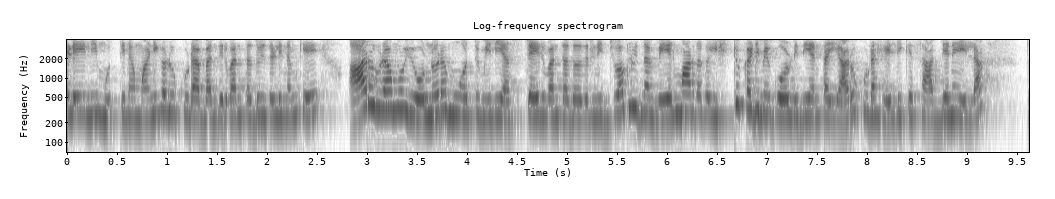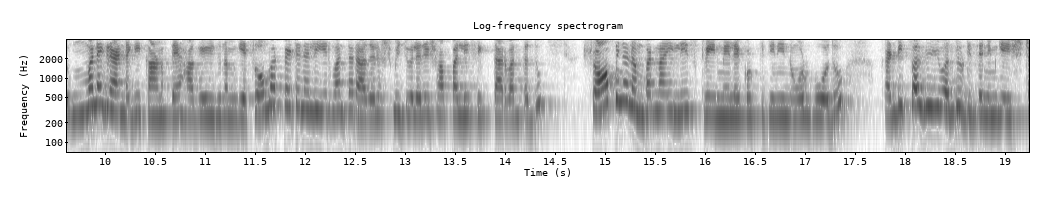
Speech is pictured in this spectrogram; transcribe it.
ಎಳೆಯಲ್ಲಿ ಮುತ್ತಿನ ಮಣಿಗಳು ಕೂಡ ಬಂದಿರುವಂತದ್ದು. ಇದರಲ್ಲಿ ನಮಗೆ ಆರು ಗ್ರಾಮು ಏಳ್ನೂರ ಮೂವತ್ತು ಮಿಲಿ ಅಷ್ಟೇ ಇರುವಂತದ್ದು. ಅದ್ರ ನಿಜವಾಗ್ಲೂ ಇದನ್ನ ವೇರ್ ಮಾಡಿದಾಗ ಇಷ್ಟು ಕಡಿಮೆ ಗೋಲ್ಡ್ ಇದೆ ಅಂತ ಯಾರು ಕೂಡ ಹೇಳಲಿಕ್ಕೆ ಸಾಧ್ಯನೇ ಇಲ್ಲ. ತುಂಬಾನೇ ಗ್ರ್ಯಾಂಡ್ ಆಗಿ ಕಾಣುತ್ತೆ. ಹಾಗೆ ಇದು ನಮಗೆ ಸೋಮರ್ಪೇಟೆನಲ್ಲಿ ಇರುವಂತಹ ರಾಜಲಕ್ಷ್ಮಿ ಜ್ಯುವೆಲರಿ ಶಾಪ್ ಅಲ್ಲಿ ಸಿಗ್ತಾ ಇರುವಂತದ್ದು. ಶಾಪಿನ ನಂಬರ್ನ ಇಲ್ಲಿ ಸ್ಕ್ರೀನ್ ಮೇಲೆ ಕೊಟ್ಟಿದ್ದೀನಿ ನೋಡಬಹುದು ಖಂಡಿತವಾಗಿ ಈ ಒಂದು ಡಿಸೈನ್ ನಿಮಗೆ ಇಷ್ಟ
